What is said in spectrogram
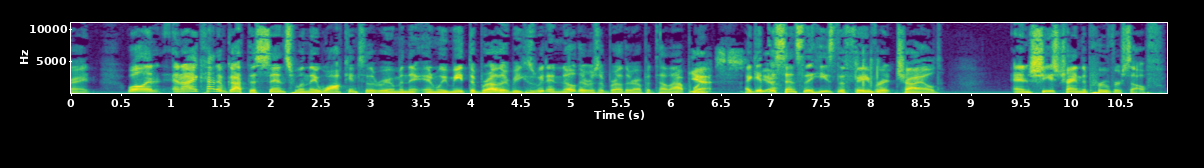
Right. Well, and and I kind of got the sense when they walk into the room and they and we meet the brother because we didn't know there was a brother up until that point. Yes, I get yeah. the sense that he's the favorite child, and she's trying to prove herself.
